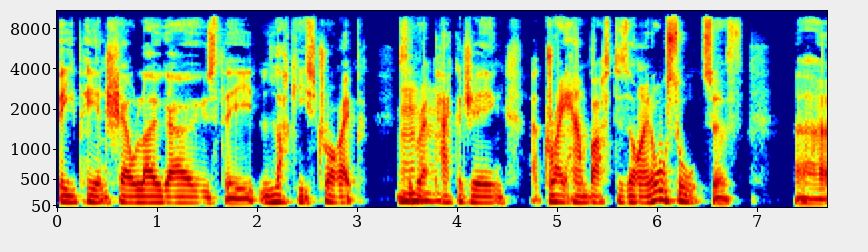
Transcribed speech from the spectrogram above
BP and Shell logos, the Lucky Strike cigarette mm-hmm. packaging, a Greyhound bus design, all sorts of uh,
